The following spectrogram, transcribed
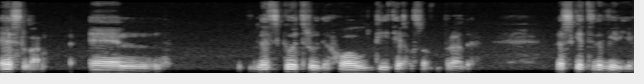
Islam. And let's go through the whole details of brother. Let's get to the video.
